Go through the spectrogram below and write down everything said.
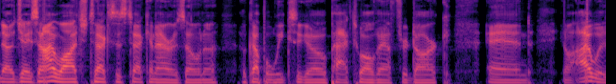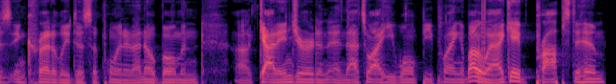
No, Jason, I watched Texas Tech and Arizona a couple weeks ago, Pac-12 after dark, and you know I was incredibly disappointed. I know Bowman uh, got injured, and, and that's why he won't be playing. And by the way, I gave props to him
